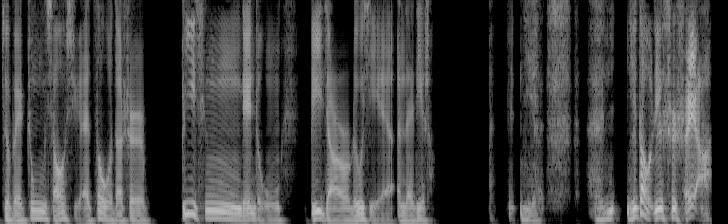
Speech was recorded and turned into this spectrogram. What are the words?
就被钟小雪揍的是鼻青脸肿，鼻角流血，摁在地上。你，你，你到底是谁啊？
